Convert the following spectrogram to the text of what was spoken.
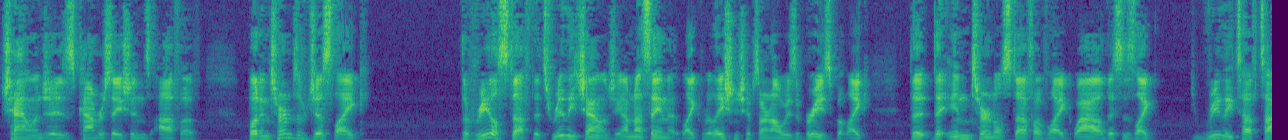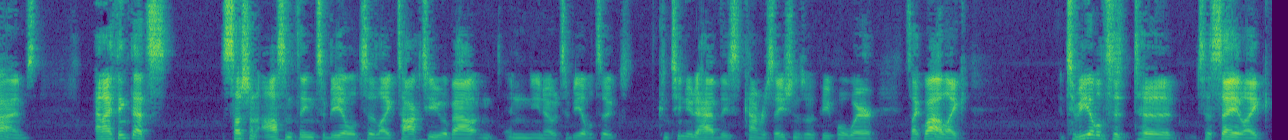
challenges, conversations off of. But in terms of just like the real stuff that's really challenging, I'm not saying that like relationships aren't always a breeze, but like the the internal stuff of like, wow, this is like really tough times. And I think that's such an awesome thing to be able to like talk to you about and, and you know to be able to continue to have these conversations with people where it's like wow like to be able to to to say like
